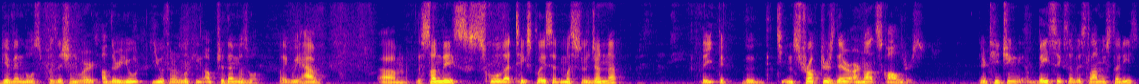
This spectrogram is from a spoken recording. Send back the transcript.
given those positions where other youth youth are looking up to them as well. Like we have um, the Sunday school that takes place at Masjid Jannah. The, the, the instructors there are not scholars. They're teaching basics of Islamic studies,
